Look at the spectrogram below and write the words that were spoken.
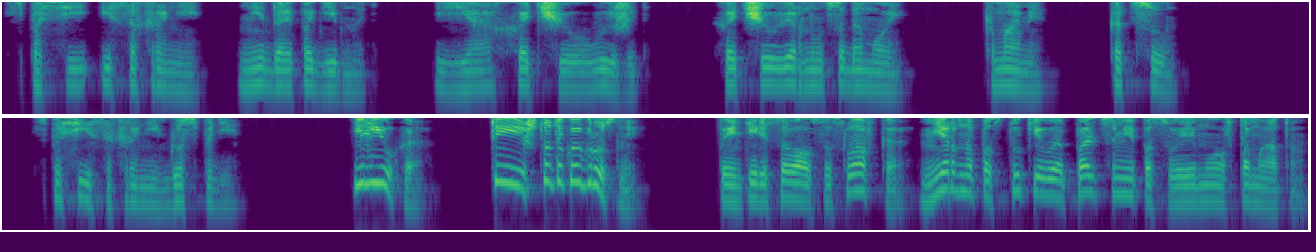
«Спаси и сохрани, не дай погибнуть. Я хочу выжить, хочу вернуться домой, к маме, к отцу. Спаси и сохрани, Господи!» «Ильюха, ты что такой грустный?» — поинтересовался Славка, нервно постукивая пальцами по своему автомату.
